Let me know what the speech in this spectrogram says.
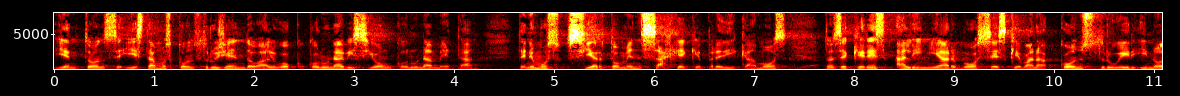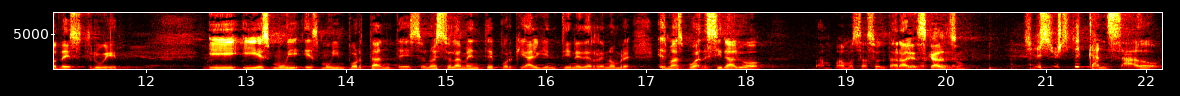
Y entonces, y estamos construyendo algo con una visión, con una meta. Tenemos cierto mensaje que predicamos. Entonces, querés alinear voces que van a construir y no destruir. Y, y es, muy, es muy importante eso. No es solamente porque alguien tiene de renombre. Es más, voy a decir algo. Vamos a soltar algo. Descalzo. Yo estoy cansado.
